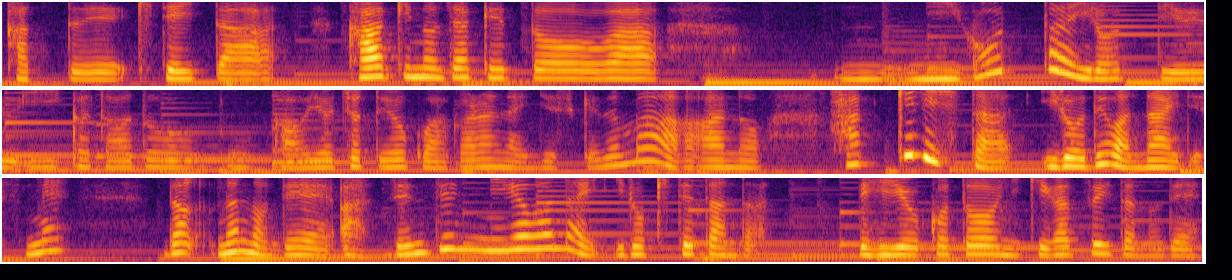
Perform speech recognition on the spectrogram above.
買って着ていたカーキのジャケットは濁った色っていう言い方はどうかはちょっとよくわからないんですけどまああのはっきりした色ではないですね。だなのであ全然似合わない色着てたんだっていうことに気がついたので、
